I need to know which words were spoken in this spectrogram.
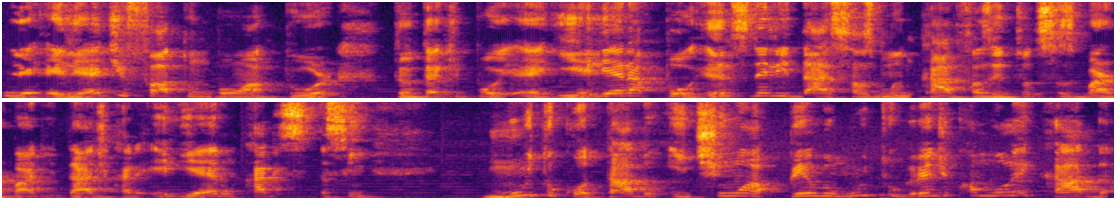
Ele, é de fato um bom ator, tanto é que, pô, é, e ele era, pô, antes dele dar essas mancadas, fazer todas essas barbaridades, cara, ele era um cara, assim, muito cotado e tinha um apelo muito grande com a molecada,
